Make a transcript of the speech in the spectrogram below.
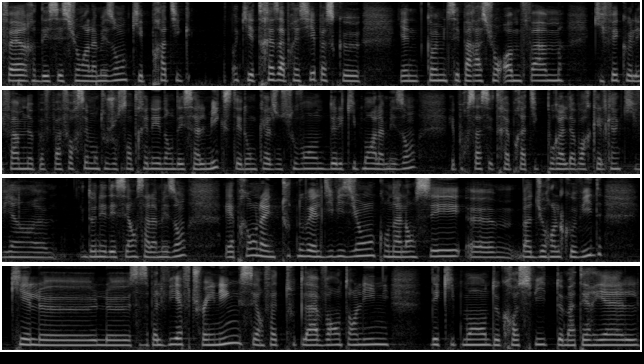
faire des sessions à la maison, qui est pratique, qui est très apprécié parce qu'il y a quand même une séparation homme-femme qui fait que les femmes ne peuvent pas forcément toujours s'entraîner dans des salles mixtes et donc elles ont souvent de l'équipement à la maison. Et pour ça, c'est très pratique pour elles d'avoir quelqu'un qui vient euh, donner des séances à la maison. Et après, on a une toute nouvelle division qu'on a lancée euh, bah, durant le Covid qui est le, ça s'appelle VF Training. C'est en fait toute la vente en ligne d'équipements, de CrossFit, de matériel,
